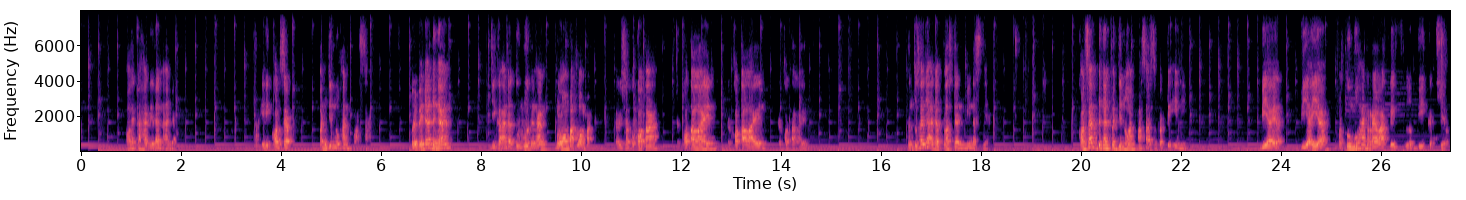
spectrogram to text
Oleh kehadiran Anda. Nah, ini konsep penjenuhan pasar. Berbeda dengan jika Anda tumbuh dengan melompat-lompat dari satu kota ke kota lain, ke kota lain, ke kota lain tentu saja ada plus dan minusnya. Konsep dengan penjenuhan pasar seperti ini, biaya biaya pertumbuhan relatif lebih kecil.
